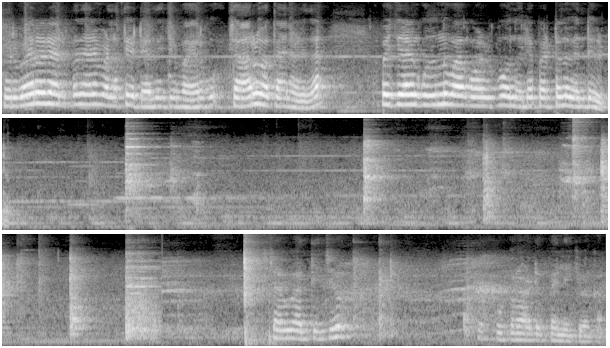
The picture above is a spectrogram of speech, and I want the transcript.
ചെറുപയർ ഒരു അല്പം നേരം വെള്ളത്തിൽ ഇട്ടായിരുന്നു. ഇച്ചിരി പയർ ചാറ് വെക്കാനാണിത്. അപ്പോൾ ഇച്ചിരി നേരം കുതിർന്ന് പോകാൻ കുഴപ്പമൊന്നുമില്ല. പെട്ടെന്ന് വെന്ത് കിട്ടും. സ്റ്റവ് കത്തിച്ചു. കുക്കർ അടുപ്പിലേക്ക് വെക്കാം.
